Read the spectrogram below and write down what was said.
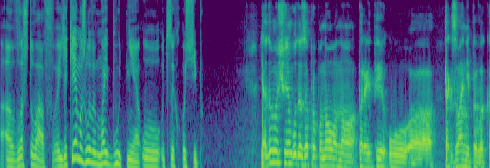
е, влаштував. Яке можливе майбутнє у цих осіб? Я думаю, що їм буде запропоновано перейти у е, так звані ПВК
